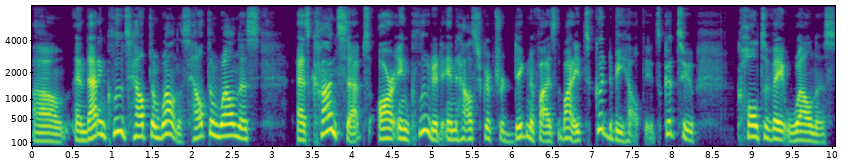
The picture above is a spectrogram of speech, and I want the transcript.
um, and that includes health and wellness. Health and wellness as concepts are included in how Scripture dignifies the body. It's good to be healthy. It's good to cultivate wellness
